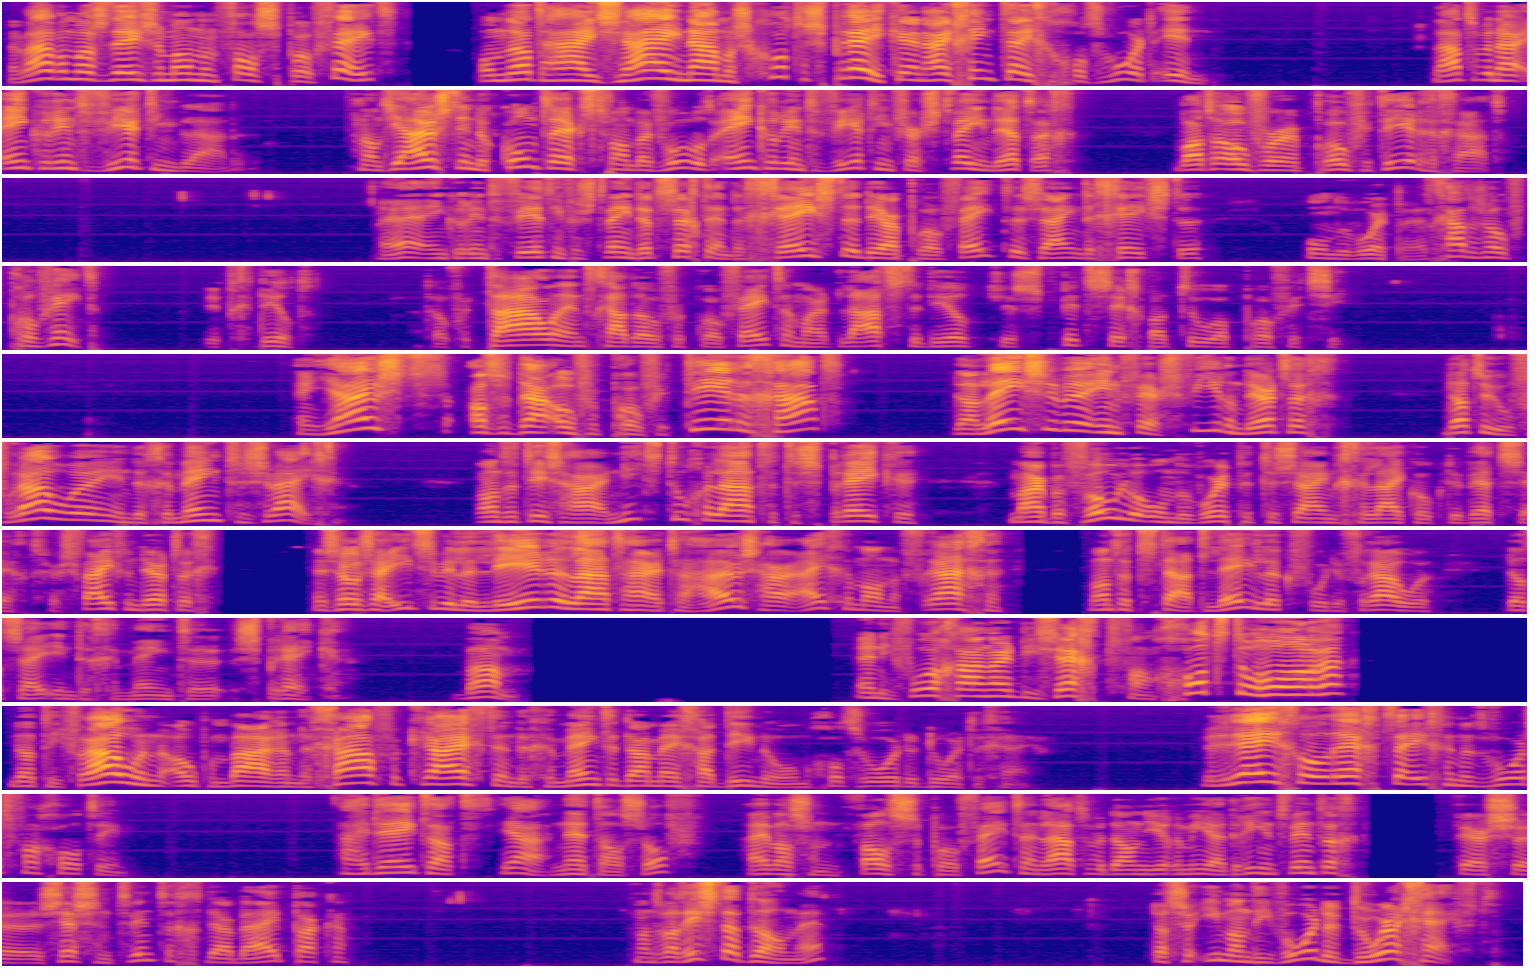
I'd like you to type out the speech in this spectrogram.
En waarom was deze man een valse profeet? Omdat hij zei namens God te spreken en hij ging tegen Gods woord in. Laten we naar 1 Korinthe 14 bladeren. Want juist in de context van bijvoorbeeld 1 Korinthe 14 vers 32 wat over profiteren gaat. 1 Korinthe 14 vers 32 zegt, en de geesten der profeten zijn de geesten onderworpen. Het gaat dus over profeten, dit gedeelte. Het gaat over talen en het gaat over profeten, maar het laatste deeltje spitst zich wat toe op profetie. En juist als het daar over profiteren gaat, dan lezen we in vers 34 dat uw vrouwen in de gemeente zwijgen. Want het is haar niet toegelaten te spreken maar bevolen onderworpen te zijn, gelijk ook de wet zegt. Vers 35. En zo zij iets willen leren, laat haar te huis haar eigen mannen vragen, want het staat lelijk voor de vrouwen dat zij in de gemeente spreken. Bam. En die voorganger die zegt van God te horen dat die vrouw een openbarende gave krijgt en de gemeente daarmee gaat dienen om Gods woorden door te geven. Regelrecht tegen het woord van God in. Hij deed dat, ja, net alsof. Hij was een valse profeet. En laten we dan Jeremia 23, vers 26 eh, daarbij pakken. Want wat is dat dan, hè? Dat zo iemand die woorden doorgeeft.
